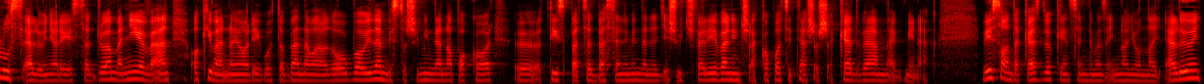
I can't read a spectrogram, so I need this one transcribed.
plusz előny a részedről, mert nyilván, aki már nagyon régóta benne van a dolgokban, hogy nem biztos, hogy minden nap akar ö, 10 percet beszélni minden egyes ügyfelével, nincs rá kapacitása, se kedve, meg minek. Viszont a kezdőként szerintem ez egy nagyon nagy előny,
